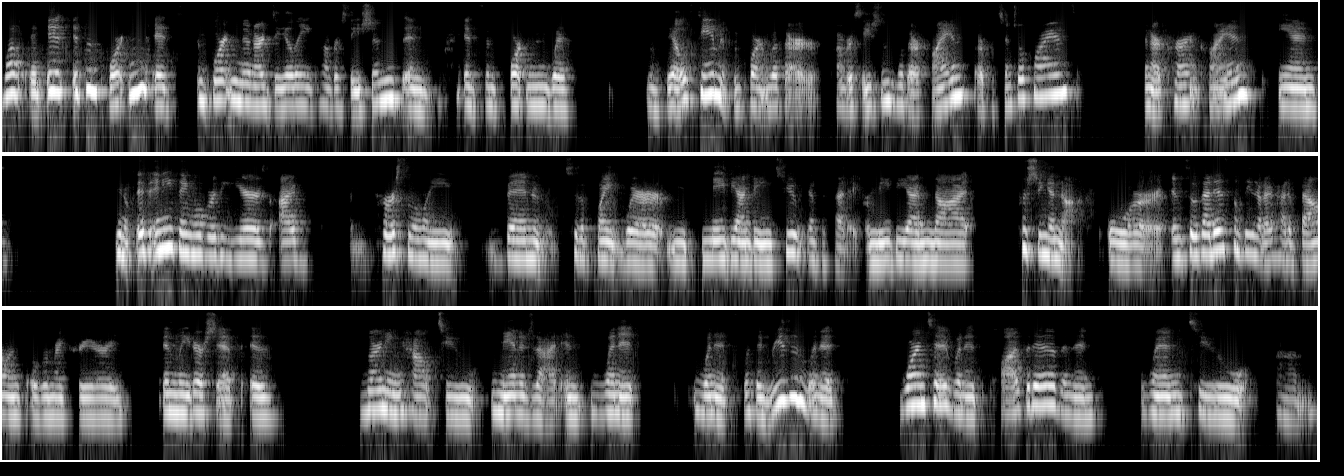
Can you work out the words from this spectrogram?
Well, it, it, it's important. It's important in our daily conversations, and it's important with the sales team. It's important with our conversations with our clients, our potential clients, and our current clients. And you know, if anything, over the years, I've personally been to the point where maybe I'm being too empathetic, or maybe I'm not pushing enough, or and so that is something that I've had to balance over my career in, in leadership is learning how to manage that and when it's when it's within reason when it's warranted when it's positive and then when to um,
